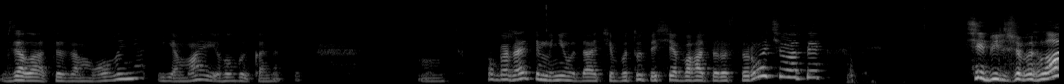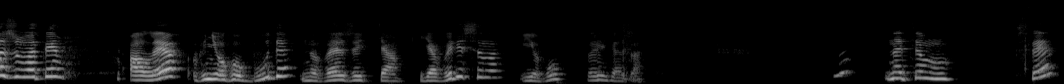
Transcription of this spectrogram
взяла це замовлення і я маю його виконати. От. Побажайте мені удачі, бо тут іще багато розторочувати, ще більше виглажувати, але в нього буде нове життя. Я вирішила його перев'язати. Ну, на цьому все.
